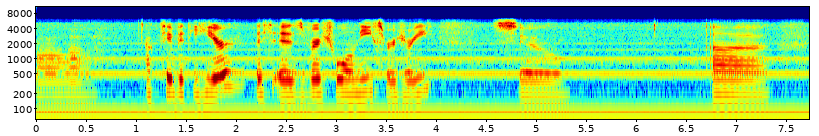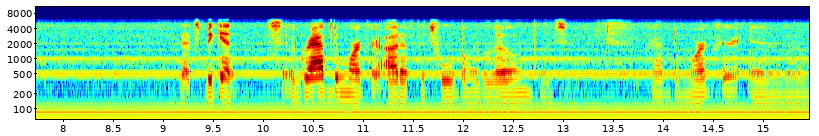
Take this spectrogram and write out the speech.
uh, activity here. This is virtual knee surgery. So uh, let's begin. So grab the marker out of the toolbar below. I'm going to grab the marker and um,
